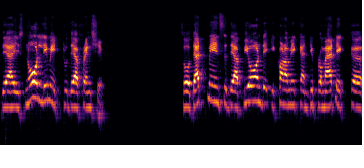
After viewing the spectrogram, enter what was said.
there is no limit to their friendship. So that means they are beyond economic and diplomatic uh,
